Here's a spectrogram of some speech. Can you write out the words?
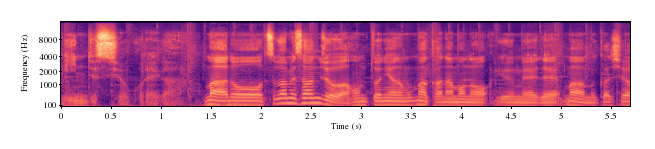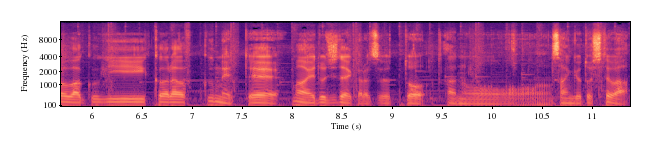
いいんですよこれが。まああの燕三条は本当にあの、まあ、金物有名で、まあ、昔は和釘から含めて、まあ、江戸時代からずっとあの産業としては、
